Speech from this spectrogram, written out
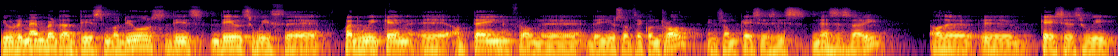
You remember that these modules this deals with uh, what we can uh, obtain from the, the, use of the control. In some cases it's necessary, other uh, cases we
